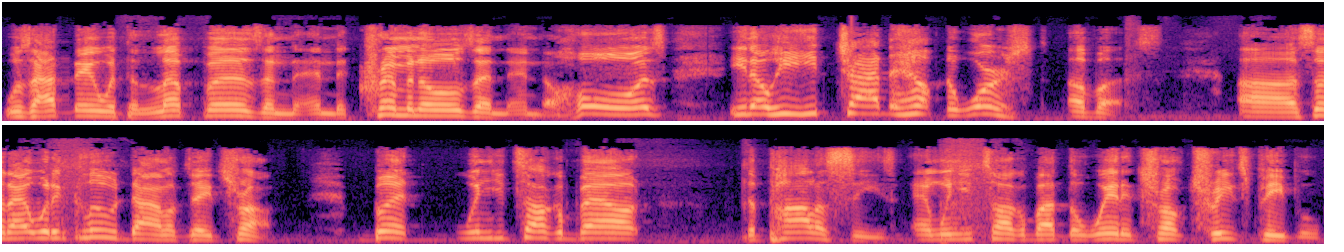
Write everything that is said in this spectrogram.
was out there with the lepers and and the criminals and and the whores. You know, he, he tried to help the worst of us. Uh, so that would include Donald J. Trump. But when you talk about the policies and when you talk about the way that Trump treats people,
